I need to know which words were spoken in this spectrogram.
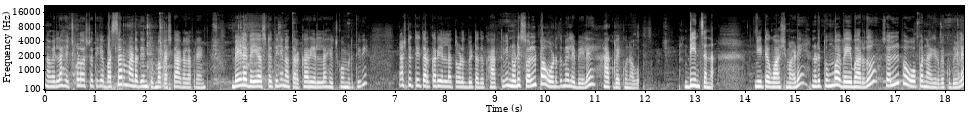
ನಾವೆಲ್ಲ ಹೆಚ್ಕೊಳ್ಳೋ ಅಷ್ಟೊತ್ತಿಗೆ ಬಸ್ಸಾರು ಮಾಡೋದೇನು ತುಂಬ ಕಷ್ಟ ಆಗೋಲ್ಲ ಫ್ರೆಂಡ್ಸ್. ಬೇಳೆ ಬೇಯೋ ಅಷ್ಟೊತ್ತಿಗೆ ನಾವು ತರಕಾರಿ ಎಲ್ಲ ಹೆಚ್ಕೊಂಡ್ಬಿಡ್ತೀವಿ. ಅಷ್ಟೊತ್ತಿಗೆ ತರಕಾರಿ ಎಲ್ಲ ತೊಳೆದ್ಬಿಟ್ಟು ಅದಕ್ಕೆ ಹಾಕ್ತೀವಿ. ನೋಡಿ, ಸ್ವಲ್ಪ ಒಡೆದ ಮೇಲೆ ಬೇಳೆ ಹಾಕಬೇಕು ನಾವು. ಬೀನ್ಸನ್ನು. ನೀಟಾಗಿ ವಾಶ್ ಮಾಡಿ. ನೋಡಿ, ತುಂಬ ಬೇಯಬಾರ್ದು. ಸ್ವಲ್ಪ ಓಪನ್ ಆಗಿರಬೇಕು ಬೇಳೆ.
